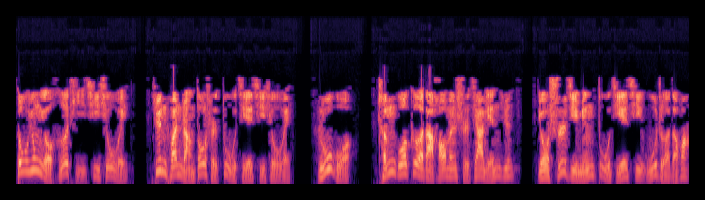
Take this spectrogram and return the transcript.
都拥有合体期修为，军团长都是渡劫期修为。如果……”陈国各大豪门世家联军有十几名渡劫期武者的话，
